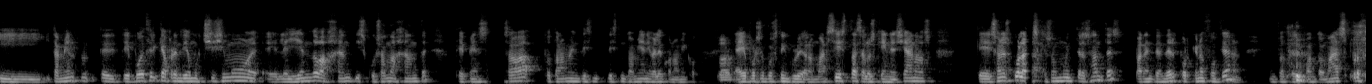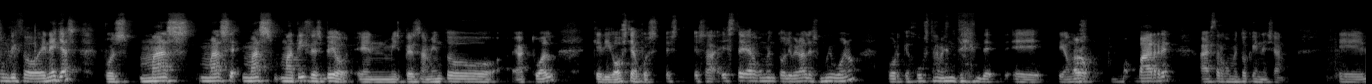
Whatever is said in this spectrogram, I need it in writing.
Y también te, te, puedo decir que he aprendido muchísimo eh, leyendo a gente, discursando a gente que pensaba totalmente distinto a mí a nivel económico. Claro. Y ahí, por supuesto, incluyo a los marxistas, a los keynesianos, que son escuelas que son muy interesantes para entender por qué no funcionan. Entonces, cuanto más profundizo en ellas, pues más, más, más matices veo en mi pensamiento actual que digo, hostia, pues este, este argumento liberal es muy bueno porque justamente, de, eh, digamos, claro. barre a este argumento keynesiano. Eh,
